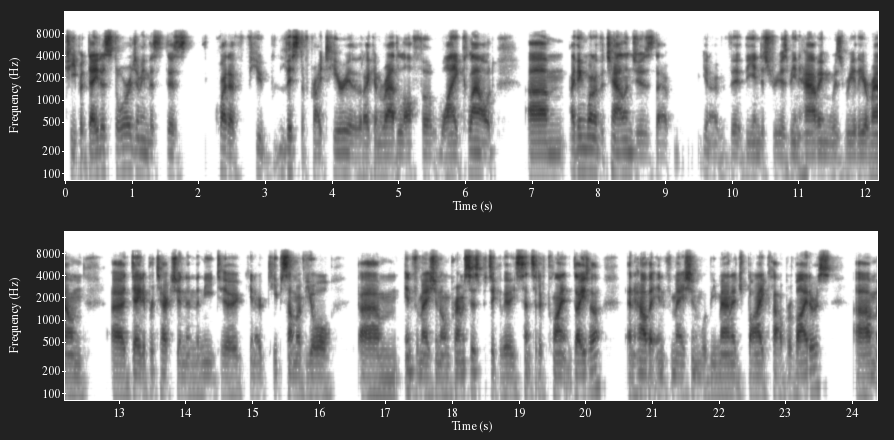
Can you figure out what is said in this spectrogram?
cheaper data storage. I mean, there's there's quite a few list of criteria that I can rattle off for why cloud. Um, I think one of the challenges that you know the the industry has been having was really around uh, data protection and the need to you know keep some of your um, information on premises, particularly sensitive client data, and how that information would be managed by cloud providers. Um,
